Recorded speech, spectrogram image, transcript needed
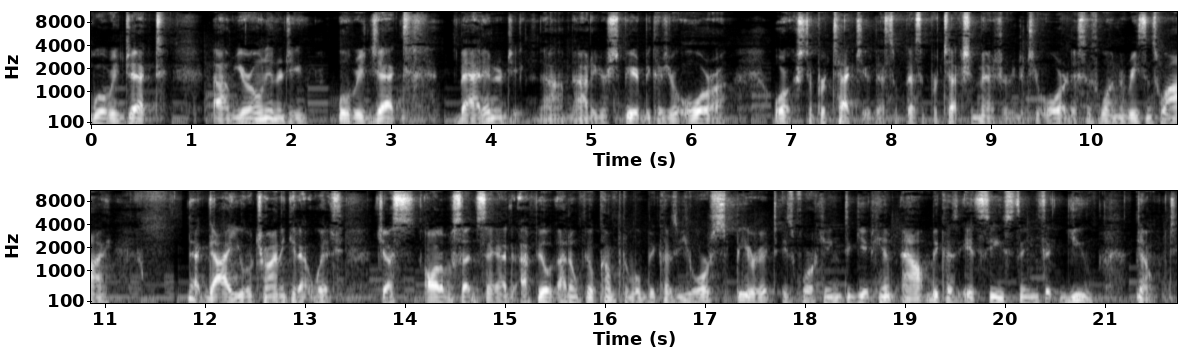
will reject um, your own energy will reject bad energy um, out of your spirit because your aura works to protect you. That's that's a protection measure that your aura. This is one of the reasons why that guy you were trying to get out with just all of a sudden say, I, I, feel I don't feel comfortable because your spirit is working to get him out because it sees things that you don't.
